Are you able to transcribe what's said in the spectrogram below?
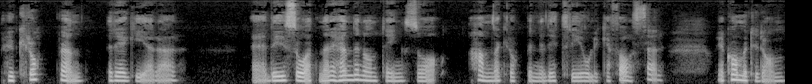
hur kroppen reagerar. Eh, det är ju så att när det händer någonting så hamnar kroppen i det tre olika faser. Jag kommer till dem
